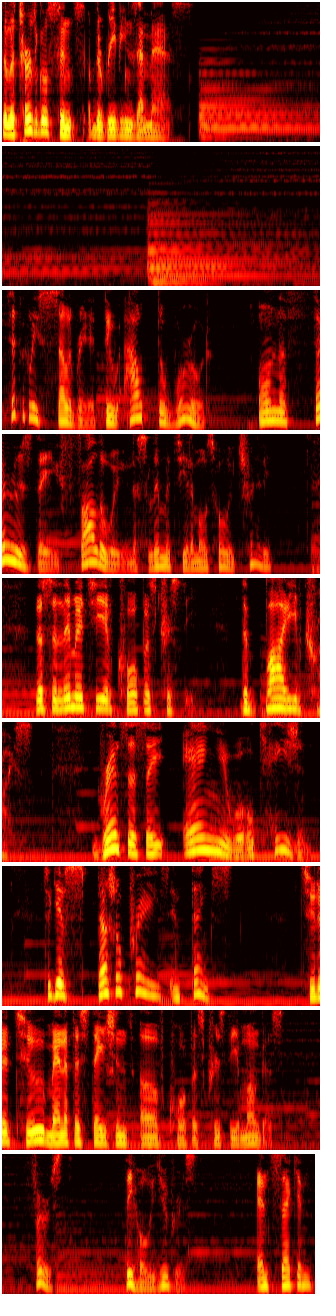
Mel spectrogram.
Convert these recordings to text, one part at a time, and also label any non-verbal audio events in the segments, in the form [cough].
The liturgical sense of the readings at Mass. Typically celebrated throughout the world on the Thursday following the Solemnity of the Most Holy Trinity, the Solemnity of Corpus Christi, the body of Christ, grants us a annual occasion to give special praise and thanks to the two manifestations of Corpus Christi among us. First, the Holy Eucharist, and second,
